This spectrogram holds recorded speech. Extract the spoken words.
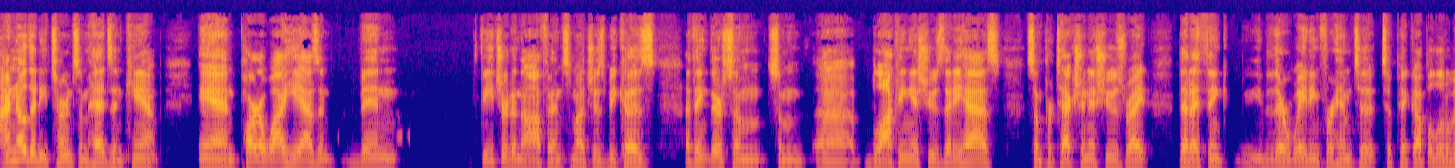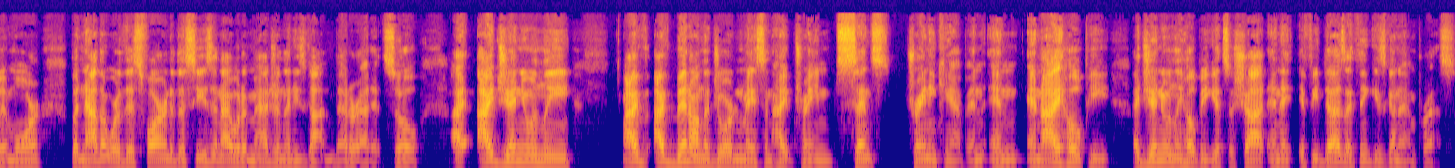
I know that he turned some heads in camp, and part of why he hasn't been featured in the offense much is because I think there's some some uh, blocking issues that he has, some protection issues, right? That I think they're waiting for him to to pick up a little bit more. But now that we're this far into the season, I would imagine that he's gotten better at it. So I I genuinely I've I've been on the Jordan Mason hype train since training camp and and and I hope he I genuinely hope he gets a shot and if he does I think he's going to impress.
